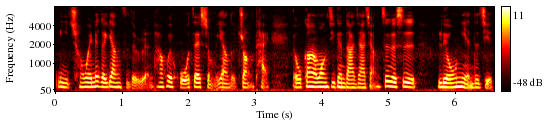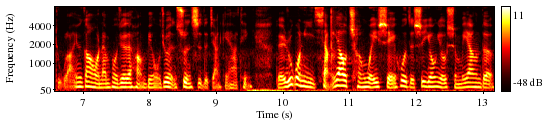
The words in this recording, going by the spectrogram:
你成为那个样子的人，他会活在什么样的状态？我刚才忘记跟大家讲，这个是。流年的解读啦，因为刚好我男朋友就在旁边，我就很顺势的讲给他听。对，如果你想要成为谁，或者是拥有什么样的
